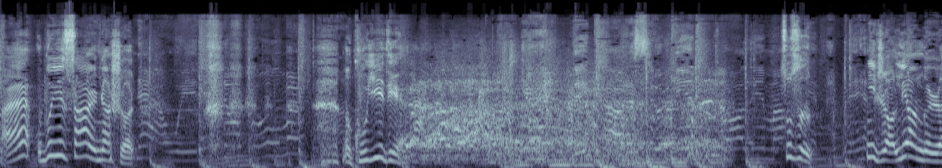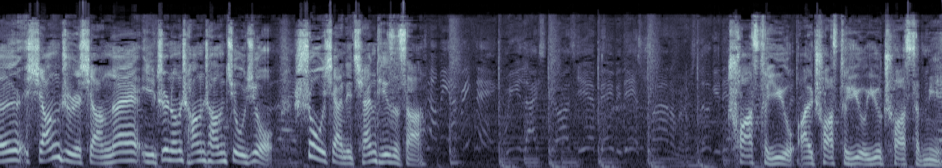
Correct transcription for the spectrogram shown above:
哎，为啥人家说？我故意的。就是你知道两个人相知相爱一直能长长久久首先的前提是啥？Trust you i trust you you trust me.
